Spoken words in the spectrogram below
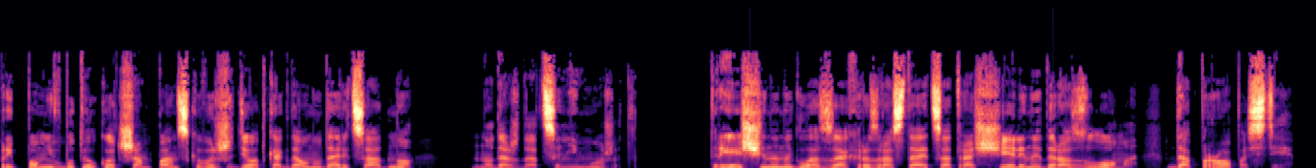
припомнив бутылку от шампанского, ждет, когда он ударится одно, но дождаться не может. Трещина на глазах разрастается от расщелины до разлома, до пропасти,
